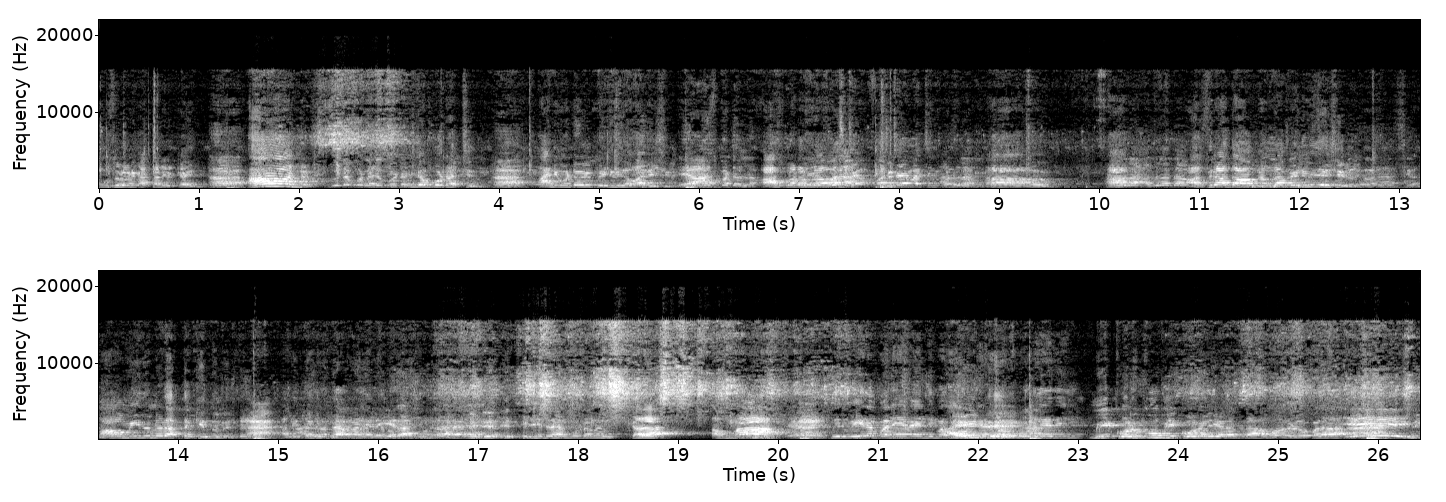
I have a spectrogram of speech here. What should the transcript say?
ముసలోడికి అక్కడ ఇరుకైంది ఆ. అన్నాడు. గుండె పూట వచ్చింది. అని ఉంటే పోయి బెడ్ మీద వారేసి ఏ హాస్పిటల్లో? హాస్పిటల్లో ఫస్ట్ టైం వచ్చింది అజ్రా దావకల్లా మీద వేసాడు మామ మీద ఉన్నాడు అత్త కింద ఉన్నది కదా? అమ్మా మీరు వేరే పని ఏమైంది? మా మీ కొడుకు మీ కోడలు ఎడంతా మాల లోపల మీ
